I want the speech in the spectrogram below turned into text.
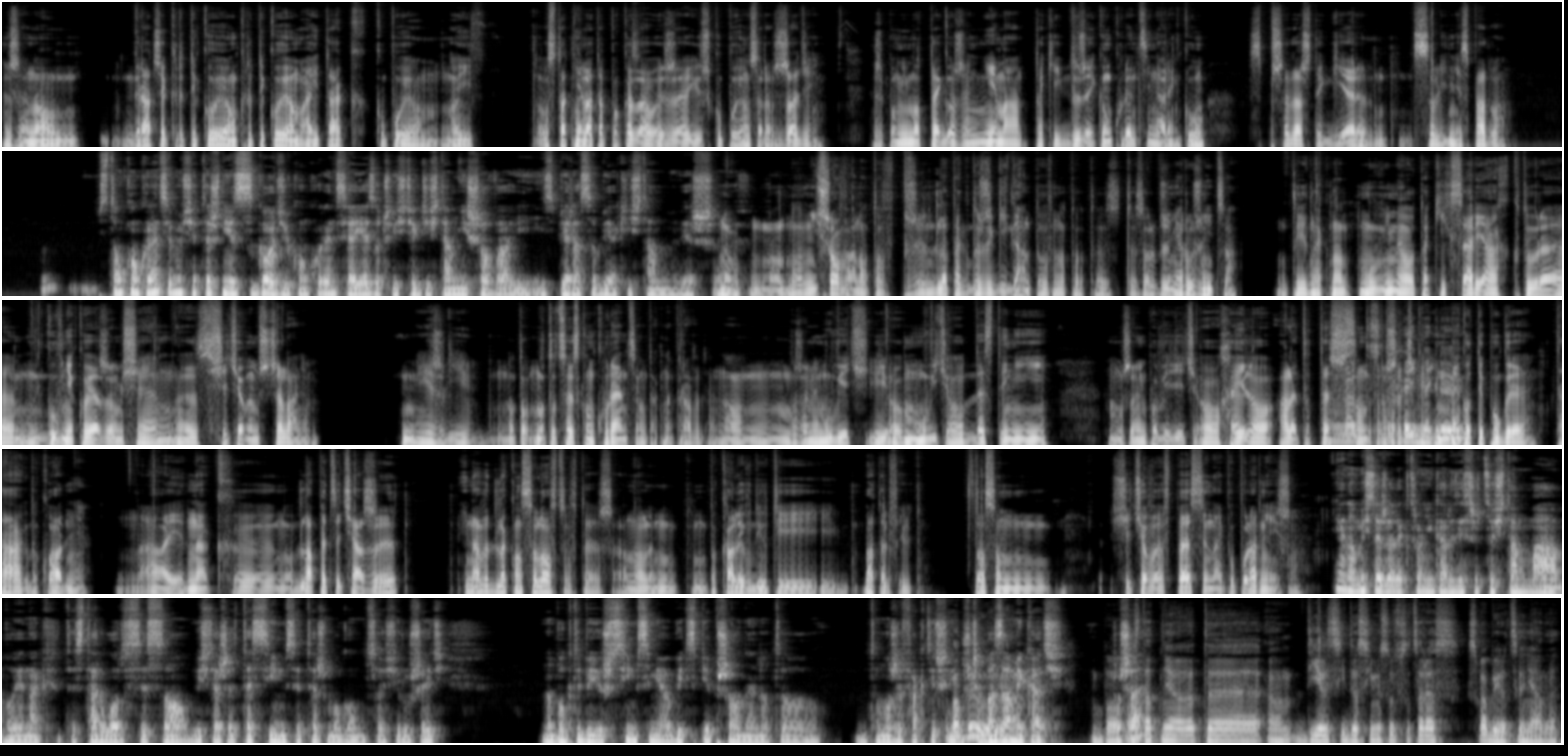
że no gracze krytykują, krytykują, a i tak kupują. No i ostatnie lata pokazały, że już kupują coraz rzadziej. Że pomimo tego, że nie ma takiej dużej konkurencji na rynku, sprzedaż tych gier solidnie spadła. Z tą konkurencją bym się też nie zgodził. Konkurencja jest oczywiście gdzieś tam niszowa i, i zbiera sobie jakiś tam, wiesz... No, e, no, no niszowa, no to przy, dla tak dużych gigantów, no to, to, jest, to jest olbrzymia różnica. No to jednak no, mówimy o takich seriach, które głównie kojarzą się e, z sieciowym strzelaniem. Jeżeli, no to, no to co jest konkurencją tak naprawdę? No, możemy mówić, i o, mówić o Destiny, możemy powiedzieć o Halo, ale to też No, są to są troszeczkę inne innego typu gry. Tak, dokładnie. A jednak e, no, dla PC-ciarzy i nawet dla konsolowców też, a no, ale no, no to Call of Duty i Battlefield. To są sieciowe FPS-y najpopularniejsze. Nie no, myślę, że Electronic Arts jeszcze coś tam ma, bo jednak te Star Warsy są. Myślę, że te Simsy też mogą coś ruszyć. No bo gdyby już Simsy miały być spieprzone, no to, to może faktycznie Chyba już były. trzeba zamykać. Bo Proszę? ostatnio te DLC do Simsów są coraz słabiej oceniane.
